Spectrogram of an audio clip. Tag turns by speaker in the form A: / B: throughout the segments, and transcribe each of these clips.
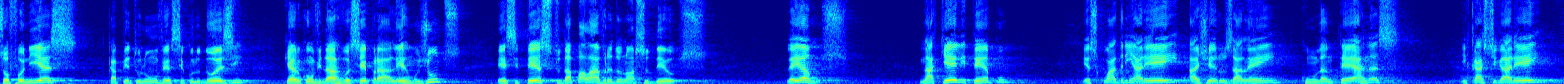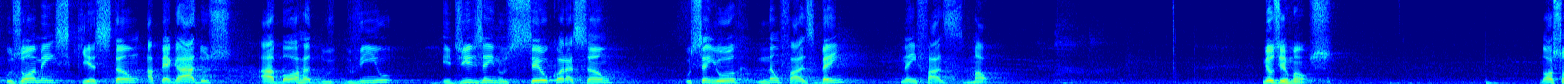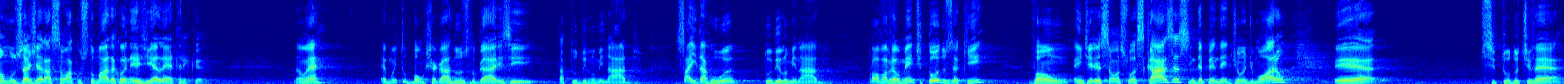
A: Sofonias, capítulo 1, versículo 12. Quero convidar você para lermos juntos esse texto da palavra do nosso Deus. Leiamos. Naquele tempo, esquadrinharei a Jerusalém com lanternas e castigarei os homens que estão apegados à borra do vinho e dizem no seu coração: o Senhor não faz bem nem faz mal. Meus irmãos, nós somos a geração acostumada com energia elétrica, não é? É muito bom chegar nos lugares e está tudo iluminado. Sair da rua, tudo iluminado. Provavelmente todos aqui vão em direção às suas casas, independente de onde moram. É, se tudo tiver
